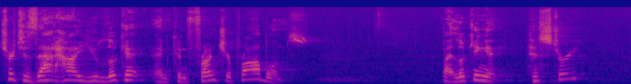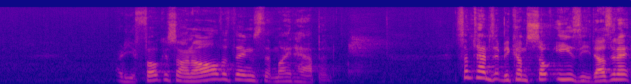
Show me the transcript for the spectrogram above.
Church, is that how you look at and confront your problems? By looking at history? Or do you focus on all the things that might happen? Sometimes it becomes so easy, doesn't it,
